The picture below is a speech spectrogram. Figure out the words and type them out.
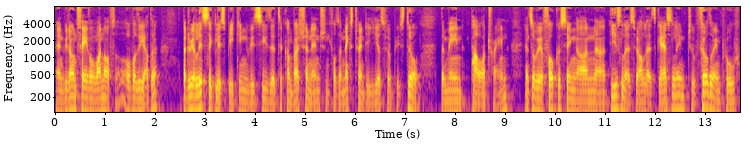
and we don't favor one of, over the other. But realistically speaking, we see that the combustion engine for the next 20 years will be still the main powertrain. And so we are focusing on uh, diesel as well as gasoline to further improve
